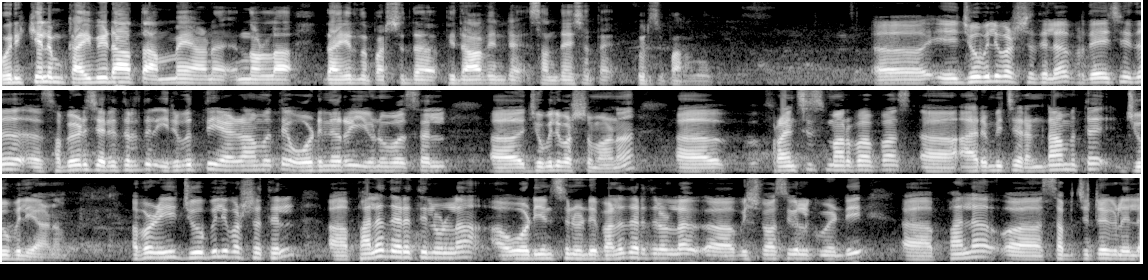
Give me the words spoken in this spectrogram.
ഒരിക്കലും കൈവിടാത്ത അമ്മയാണ് എന്നുള്ള ഇതായിരുന്നു പരിശുദ്ധ പിതാവിന്റെ സന്ദേശത്തെ കുറിച്ച് പറഞ്ഞത്. ഈ ജൂബിലി വർഷത്തിൽ പ്രത്യേകിച്ച് ഇത് സഭയുടെ ചരിത്രത്തിൽ ഇരുപത്തിയേഴാമത്തെ ഓർഡിനറി യൂണിവേഴ്സൽ ജൂബിലി വർഷമാണ്. ഫ്രാൻസിസ് മാർപ്പാപ്പ ആരംഭിച്ച രണ്ടാമത്തെ ജൂബിലിയാണ്. അപ്പോൾ ഈ ജൂബിലി വർഷത്തിൽ പലതരത്തിലുള്ള ഓഡിയൻസിന് വേണ്ടി പലതരത്തിലുള്ള വിശ്വാസികൾക്ക് വേണ്ടി പല സബ്ജക്റ്റുകളിൽ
